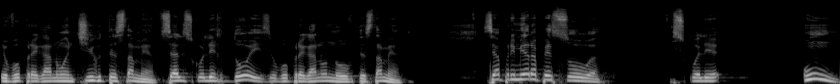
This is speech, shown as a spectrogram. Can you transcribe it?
eu vou pregar no Antigo Testamento. Se ela escolher dois, eu vou pregar no Novo Testamento. Se a primeira pessoa escolher um,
